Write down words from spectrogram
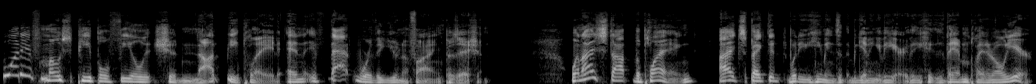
What if most people feel it should not be played, and if that were the unifying position? When I stopped the playing, I expected what he means at the beginning of the year. They, they haven't played it all year.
